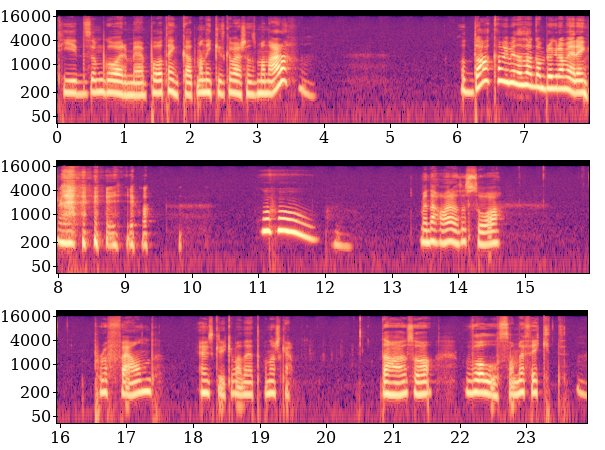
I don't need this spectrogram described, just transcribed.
tid som går med på å tenke at man ikke skal være sånn som man er, da. Mm. Og da kan vi begynne å snakke om programmering. ja. Uhu. Men det har altså så profound Jeg husker ikke hva det heter på norsk. Det har jo så voldsom effekt Mm.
